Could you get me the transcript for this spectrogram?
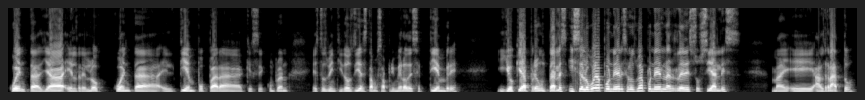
cuenta, ya el reloj cuenta el tiempo para que se cumplan estos 22 días, estamos a primero de septiembre, y yo quiero preguntarles, y se lo voy a poner, se los voy a poner en las redes sociales eh, al rato,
